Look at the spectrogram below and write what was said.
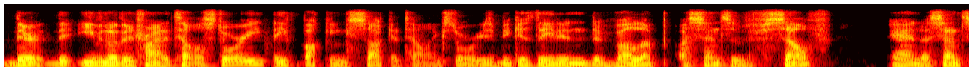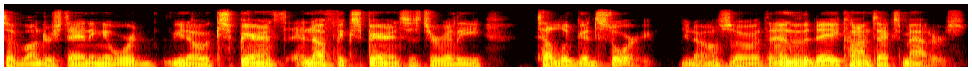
they're they, even though they're trying to tell a story, they fucking suck at telling stories because they didn't develop a sense of self and a sense of understanding it or you know experience enough experiences to really tell a good story. You know, so mm-hmm. at the end of the day, context matters.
